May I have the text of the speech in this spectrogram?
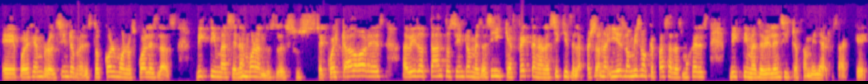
eh, por ejemplo, el síndrome de Estocolmo, en los cuales las víctimas se enamoran de sus secuestradores, ha habido tantos síndromes así que afectan a la psiquis de la persona y es lo mismo que pasa a las mujeres víctimas de violencia intrafamiliar, o sea, que,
